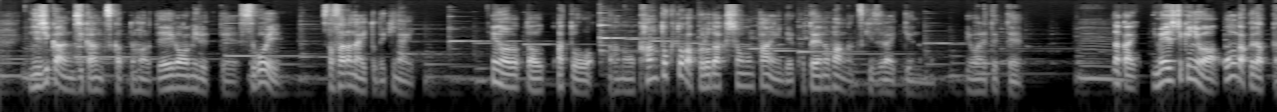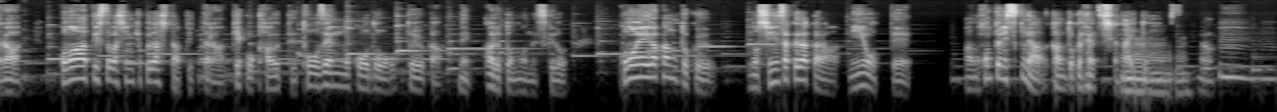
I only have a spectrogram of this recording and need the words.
2時間時間使ってもらって映画を見るって、すごい刺さらないとできない。っていうのだと、あと、あの、監督とかプロダクションの単位で固定のファンがつきづらいっていうのも言われてて、うんなんかイメージ的には音楽だったら、このアーティストが新曲出したって言ったら結構買うって当然の行動というかね、あると思うんですけど、この映画監督の新作だから見ようって、あの、本当に好きな監督のやつしかないと思うんです。うん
